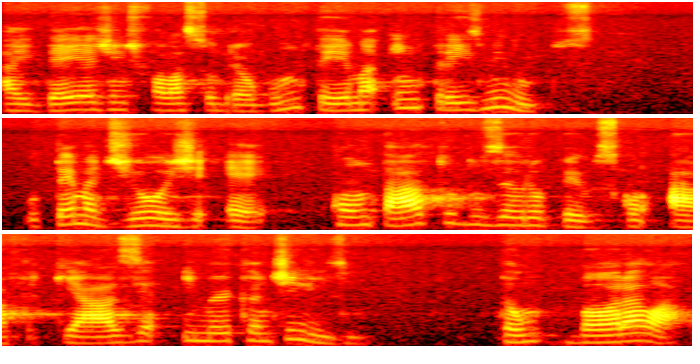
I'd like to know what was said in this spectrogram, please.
A ideia é a gente falar sobre algum tema em três minutos. O tema de hoje é Contato dos europeus com África e Ásia e mercantilismo. Então, bora lá.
